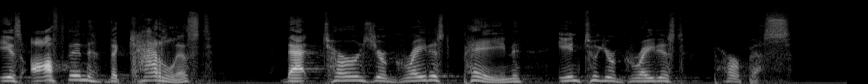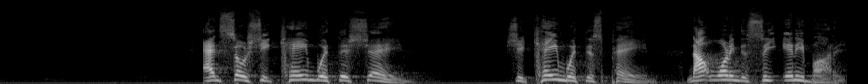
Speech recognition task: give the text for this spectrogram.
is often the catalyst that turns your greatest pain into your greatest purpose. And so she came with this shame. She came with this pain, not wanting to see anybody.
